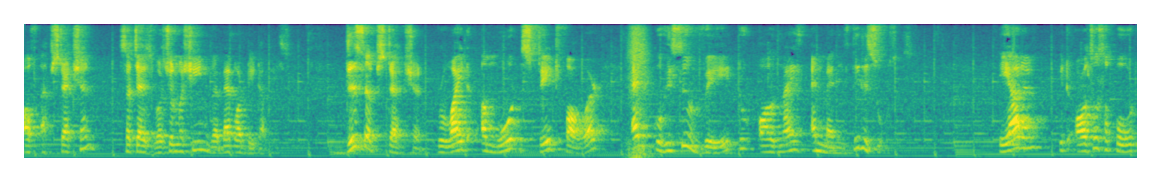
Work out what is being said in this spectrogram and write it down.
of abstraction such as virtual machine, web app or database. This abstraction provide a more straightforward and cohesive way to organize and manage the resources. ARM it also support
